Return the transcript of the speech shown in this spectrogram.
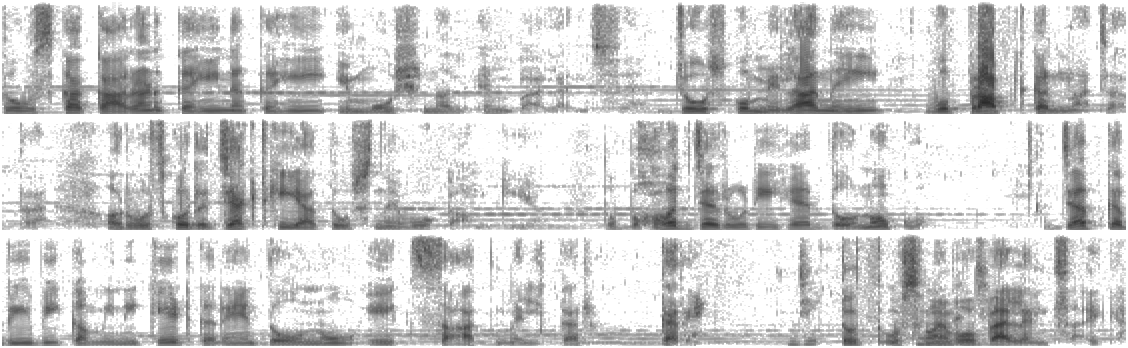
तो उसका कारण कहीं ना कहीं इमोशनल इम्बैलेंस है। जो उसको मिला नहीं वो प्राप्त करना चाहता है। और वो उसको रिजेक्ट किया तो उसने वो काम किया। तो बहुत ज़रूरी है दोनों को जब कभी भी कम्युनिकेट करें दोनों एक साथ मिलकर करें। जी तो उसमें वो अच्छा। बैलेंस आएगा।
